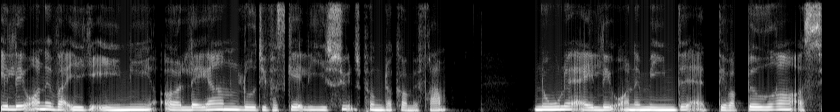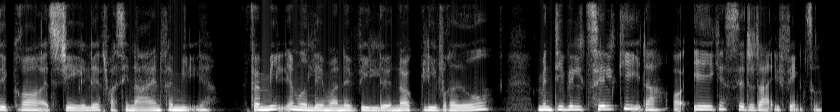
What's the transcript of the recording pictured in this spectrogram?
Eleverne var ikke enige, og læreren lod de forskellige synspunkter komme frem. Nogle af eleverne mente, at det var bedre og sikrere at stjæle fra sin egen familie. Familiemedlemmerne ville nok blive vrede, men de ville tilgive dig og ikke sætte dig i fængsel.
